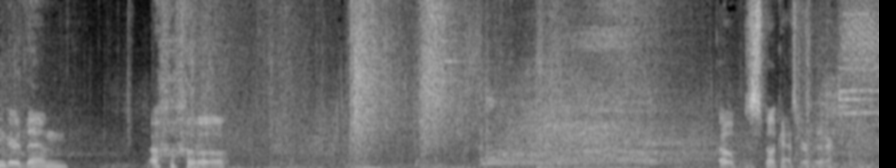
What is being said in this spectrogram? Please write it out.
I've them. Oh. Oh, there's a spellcaster over there.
